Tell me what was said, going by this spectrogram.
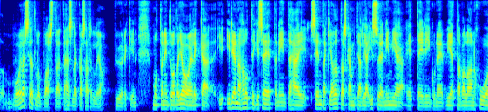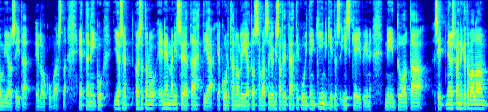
Love. Voi olla sieltä tullut vastaan, että hän sillä kasarilla jo pyörikin. Mutta niin tuota, joo, eli ideana haluttiinkin se, että niin tähän ei sen takia otettaisikaan mitään liian isoja nimiä, ettei niin kuin ne vie tavallaan huomioon siitä elokuvasta. Että niin kuin, jos ne olisi ottanut enemmän isoja tähtiä, ja Kurthan oli jo tuossa vaiheessa jonkin sortin tähti kuitenkin, kiitos Escapein, niin tuota, sitten ne olisi vähän niin tavallaan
